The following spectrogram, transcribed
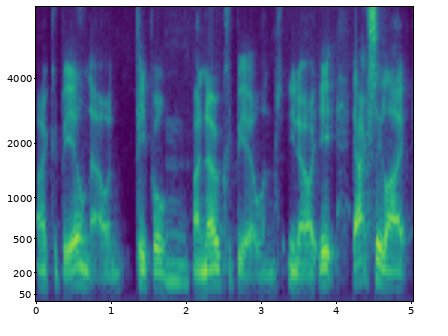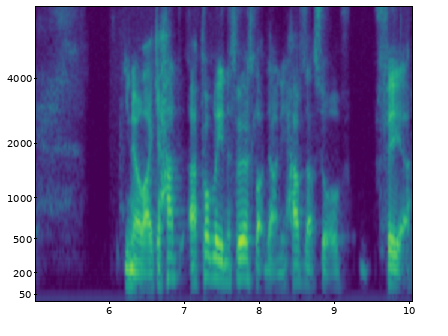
I could be ill now, and people mm. I know could be ill, and you know, it, it actually like you know, like I had I probably in the first lockdown, you have that sort of fear,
